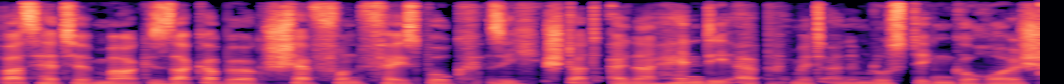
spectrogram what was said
Was hätte Mark Zuckerberg, Chef von Facebook, sich statt einer Handy-App mit einem lustigen Geräusch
